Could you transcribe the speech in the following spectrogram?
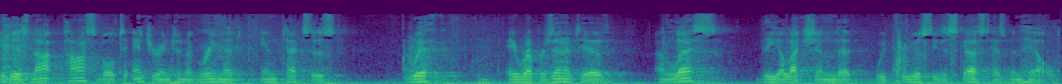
it is not possible to enter into an agreement in Texas with a representative unless the election that we previously discussed has been held.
